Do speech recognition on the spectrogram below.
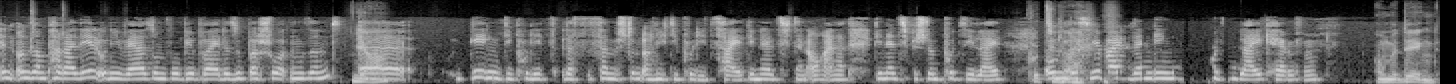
in unserem Paralleluniversum, wo wir beide Superschurken sind, Ja. äh, gegen die Polizei. Das ist dann bestimmt auch nicht die Polizei. Die nennt sich dann auch einer. Die nennt sich bestimmt Putzilei. Putzilei. Um dass wir beide dann gegen die Putzilei kämpfen. unbedingt.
